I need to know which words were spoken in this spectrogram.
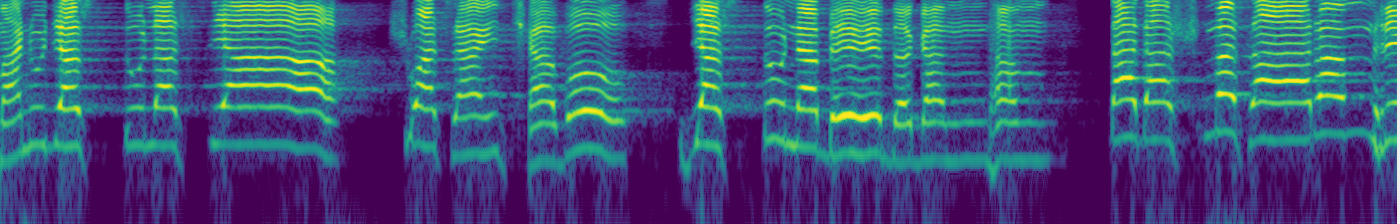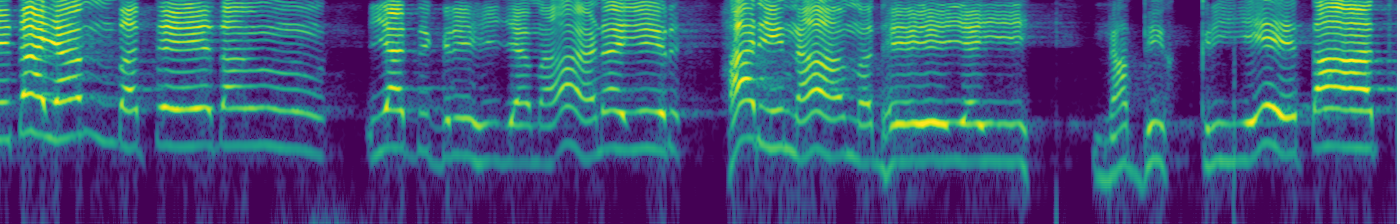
मनुजस्तुलस्या जस्तु न वेद गंधम तदश्मसारम हृदय बतेदम यद गृहयमाण हरि नाम धेय न विक्रियेताथ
